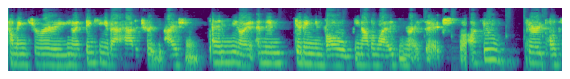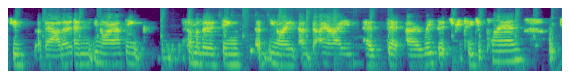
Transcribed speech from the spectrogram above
coming through, you know, thinking about how to treat your patients and, you know, and then getting involved in other ways in research. So I feel very positive about it. And, you know, I think some of the things, um, you know, um, the ARA has set a research strategic plan, which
